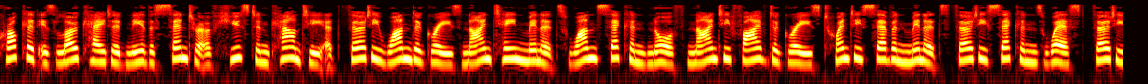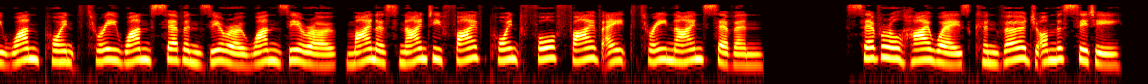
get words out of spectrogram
Crockett is located near the center of Houston County at 31 degrees 19 minutes 1 second north 95 degrees 27 minutes 30 seconds west 31.317010, minus 95.458397. Several highways converge on the city.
